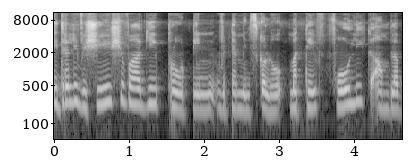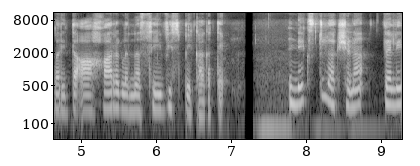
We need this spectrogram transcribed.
ಇದರಲ್ಲಿ ವಿಶೇಷವಾಗಿ ಪ್ರೋಟೀನ್, ವಿಟಮಿನ್ಸ್ಗಳು ಮತ್ತು ಫೋಲಿಕ್ ಆಮ್ಲ ಭರಿತ ಆಹಾರಗಳನ್ನು ಸೇವಿಸಬೇಕಾಗತ್ತೆ. ನೆಕ್ಸ್ಟ್ ಲಕ್ಷಣ ತಲೆ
